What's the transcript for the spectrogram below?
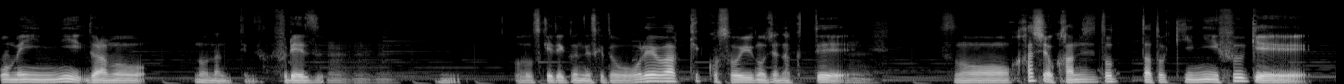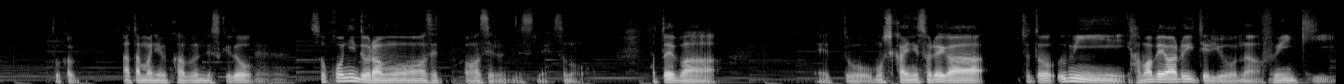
をメインにドラムの、なんていうんですか、フレーズうん。うん。をつけていくんですけど俺は結構そういうのじゃなくて、うん。その歌詞を感じ取った時に風景とか頭に浮かぶんですけど、うん。そこにドラムを合わせ合わせるんですね。その例えばえっともし仮にそれがちょっと海浜辺を歩いてるような雰囲気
